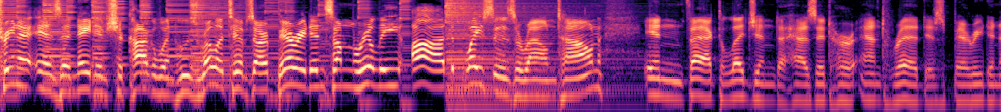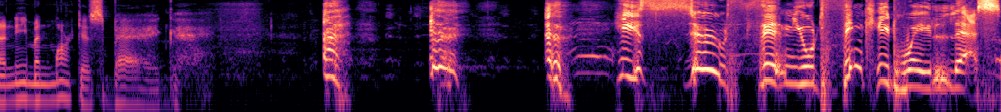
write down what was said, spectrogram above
Trina is a native Chicagoan whose relatives are buried in some really odd places around town. In fact, legend has it her Aunt Red is buried in a Neiman Marcus bag. He's so thin you'd think he'd weigh less.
